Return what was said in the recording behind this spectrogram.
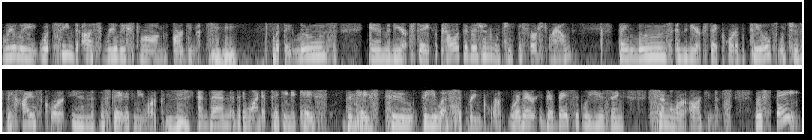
really, what seem to us really strong arguments. Mm-hmm. But they lose in the New York State Appellate Division, which is the first round. They lose in the New York State Court of Appeals, which is the highest court in the state of New York, and then they wind up taking a case, the case to the U.S. Supreme Court, where they're they're basically using similar arguments. The state,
